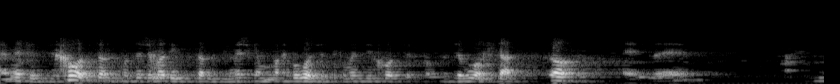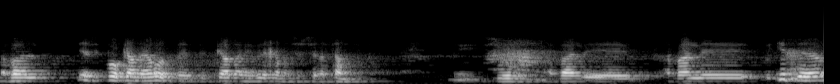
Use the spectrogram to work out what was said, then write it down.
האמת ששיחות, קצת מוצא שבאתי קצת יש גם מחברות שסיכומי שיחות של פרשת שבוע קצת. לא, אבל יש פה כמה הערות, בפסקה הבאה אני אביא לך משהו שרשמתי. אבל, אבל בקיצר,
